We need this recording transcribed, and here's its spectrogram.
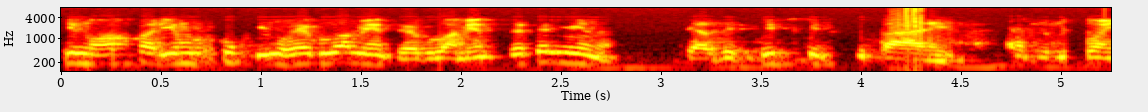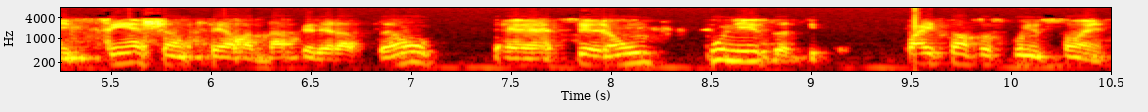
que nós faríamos cumprir o regulamento. O regulamento determina que as equipes que disputarem competições sem a chancela da federação é, serão punidas. Quais são essas punições?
